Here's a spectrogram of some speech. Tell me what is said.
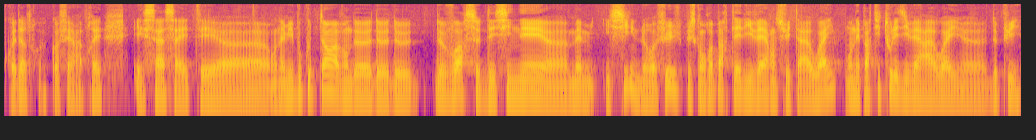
quoi d'autre, quoi faire après? Et ça, ça a été. on a mis beaucoup de temps avant de, de, de de voir se dessiner euh, même ici le refuge, puisqu'on repartait l'hiver ensuite à Hawaï. On est parti tous les hivers à Hawaï euh, depuis,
